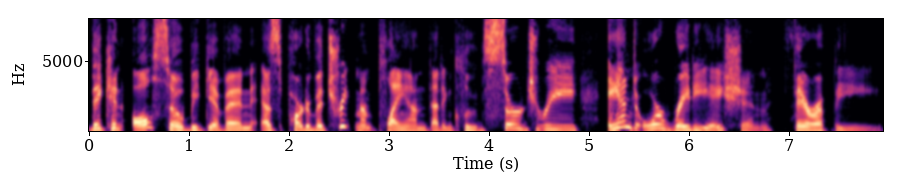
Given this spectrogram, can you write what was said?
They can also be given as part of a treatment plan that includes surgery and or radiation therapy.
